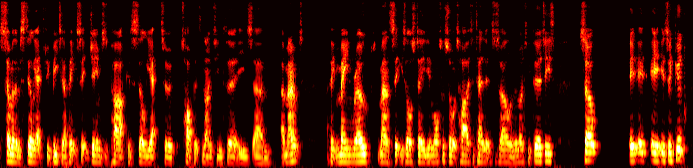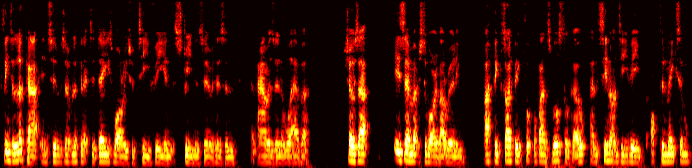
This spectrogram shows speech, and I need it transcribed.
Some of them still yet to be beaten. I think St James's Park is still yet to top its 1930s um, amount. I think Maine Road, Man City's old stadium, also saw its highest attendance as well in the 1930s. So it, it, it's a good thing to look at in terms of looking at today's worries with TV and streaming services and, and Amazon or whatever. Shows that is there much to worry about really? I think so. I think football fans will still go, and seeing it on TV often makes them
